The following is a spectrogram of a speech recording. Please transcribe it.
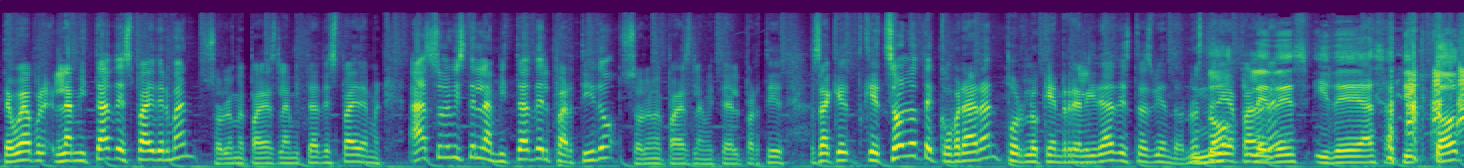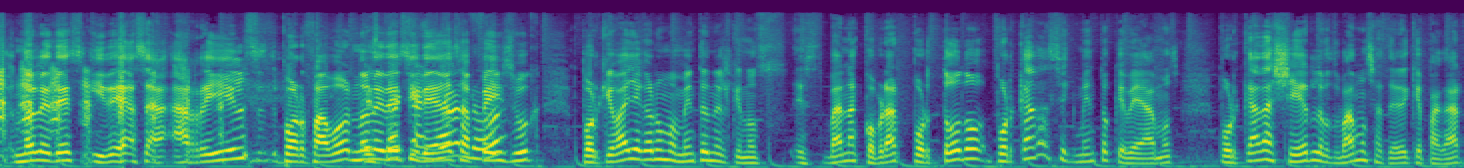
te voy a poner la mitad de Spider-Man, solo me pagas la mitad de Spider-Man. Ah, solo viste la mitad del partido, solo me pagas la mitad del partido. O sea, que, que solo te cobraran por lo que en realidad estás viendo. ¿No, No, le des ideas a TikTok, no le des ideas a, a Reels, por favor, no le des ideas a ¿no? Facebook, porque va a llegar un momento en el que nos es- van a cobrar por todo, por cada segmento que veamos, por cada share los vamos a tener que pagar.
